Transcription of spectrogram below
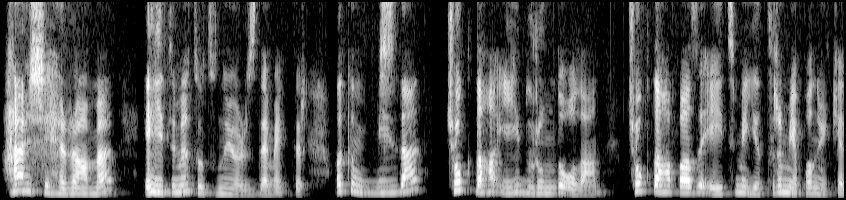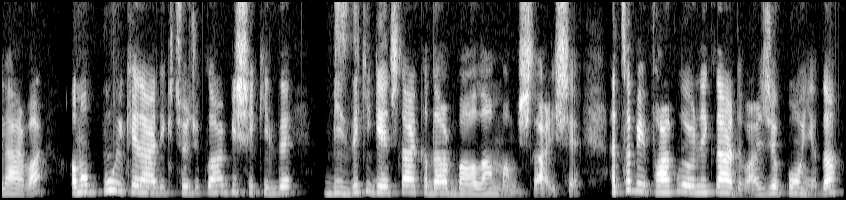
her şeye rağmen eğitime tutunuyoruz demektir. Bakın bizden çok daha iyi durumda olan, çok daha fazla eğitime yatırım yapan ülkeler var. Ama bu ülkelerdeki çocuklar bir şekilde bizdeki gençler kadar bağlanmamışlar işe. Ha, tabii farklı örnekler de var. Japonya'da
